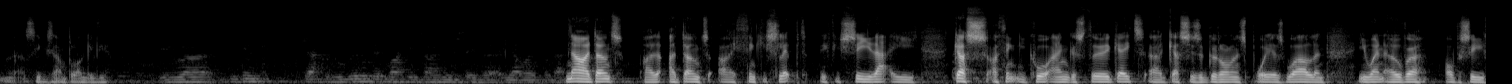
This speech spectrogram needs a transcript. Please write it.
That's the example I'll give you. No, I don't. I, I, don't. I think he slipped. If you see that, he Gus. I think he caught Angus Thurgate. Uh, Gus is a good, honest boy as well, and he went over. Obviously,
